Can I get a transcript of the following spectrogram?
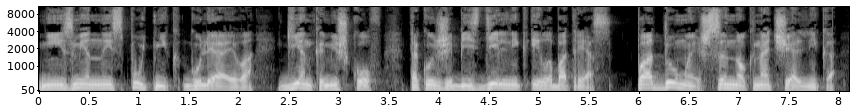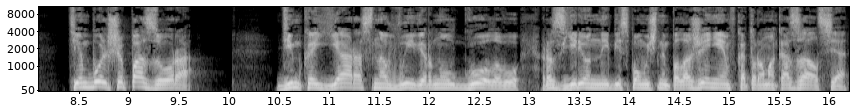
неизменный спутник Гуляева, Генка Мешков, такой же бездельник и лоботряс. Подумаешь, сынок начальника, тем больше позора. Димка яростно вывернул голову, разъяренный беспомощным положением, в котором оказался,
